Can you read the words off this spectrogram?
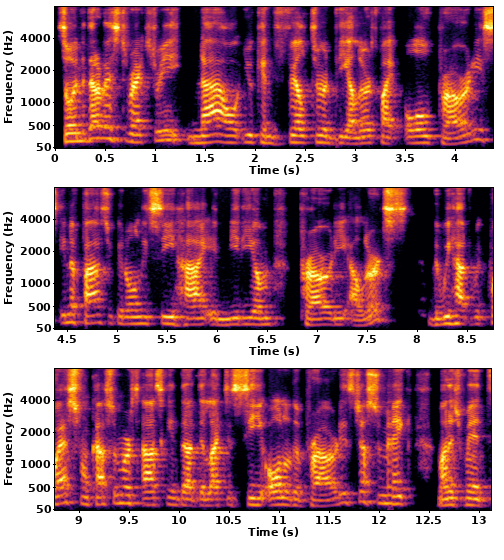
So in the database directory, now you can filter the alerts by all priorities. In the past, you can only see high and medium priority alerts. We had requests from customers asking that they like to see all of the priorities just to make management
